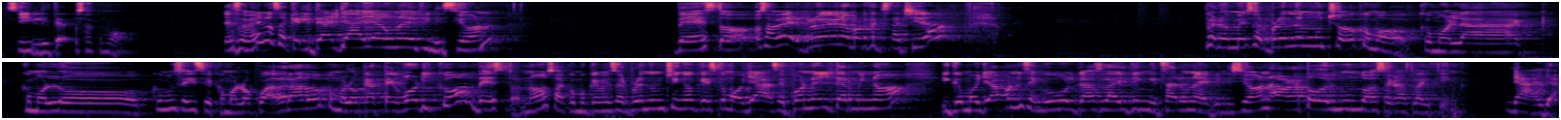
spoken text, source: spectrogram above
sí, literal, o sea, como. Ya saben, o sea, que literal ya haya una definición de esto. O sea, a ver, creo que hay una parte que está chida, pero me sorprende mucho como, como la. Como lo. ¿Cómo se dice? Como lo cuadrado, como lo categórico de esto, ¿no? O sea, como que me sorprende un chingo que es como ya se pone el término y como ya pones en Google gaslighting y sale una definición, ahora todo el mundo hace gaslighting. Ya, ya.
